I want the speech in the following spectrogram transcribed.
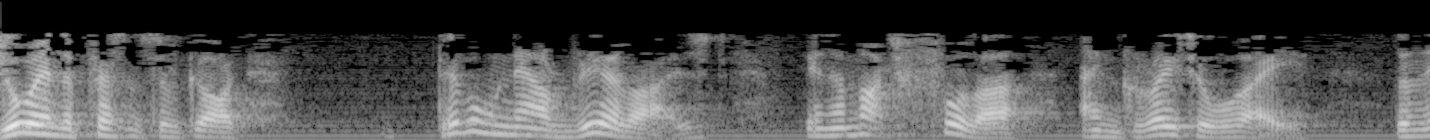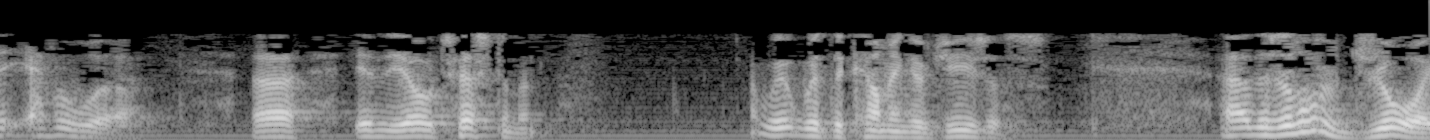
joy in the presence of God, they're all now realized in a much fuller and greater way than they ever were uh, in the Old Testament with, with, the coming of Jesus. Uh, there's a lot of joy,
